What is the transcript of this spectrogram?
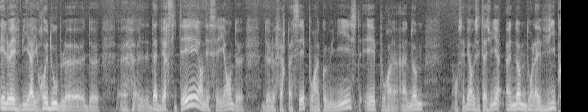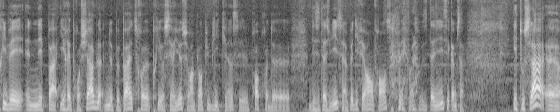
Et le FBI redouble euh, d'adversité en essayant de, le faire passer pour un communiste et pour un, homme, on sait bien aux États-Unis, un homme dont la vie privée n'est pas irréprochable ne peut pas être pris au sérieux sur un plan public. Hein. C'est le propre des États-Unis, c'est un peu différent en France, mais voilà, aux États-Unis c'est comme ça. Et tout cela, euh,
